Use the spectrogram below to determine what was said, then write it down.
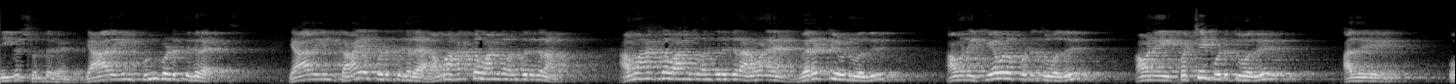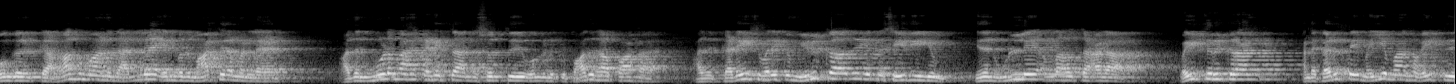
நீங்கள் சொல்ல வேண்டும். யாரையும் புண்படுத்துகிற யாரையும் காயப்படுத்துகிற அவன் ஹக்க வாங்க வந்திருக்கிறான். அவன் ஹக்க வாங்க வந்திருக்கிற அவனை விரட்டி விடுவது அவனை கேவலப்படுத்துவது அவனை கொச்சைப்படுத்துவது அது உங்களுக்கு ஆகுமானது அல்ல என்பது மாத்திரமல்ல. அதன் மூலமாக கிடைத்த அந்த சொத்து உங்களுக்கு பாதுகாப்பாக அது கடைசி வரைக்கும் இருக்காது என்ற செய்தியையும் இதன் உள்ளே அல்லாஹு தாலா வைத்திருக்கிறான். அந்த கருத்தை மையமாக வைத்து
